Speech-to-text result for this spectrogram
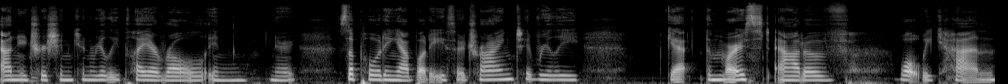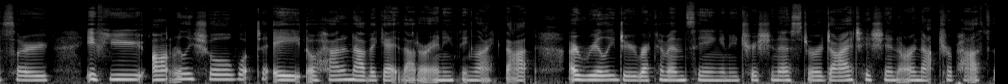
our nutrition can really play a role in, you know, supporting our body. So, trying to really get the most out of what we can. So, if you aren't really sure what to eat or how to navigate that or anything like that, I really do recommend seeing a nutritionist or a dietitian or a naturopath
